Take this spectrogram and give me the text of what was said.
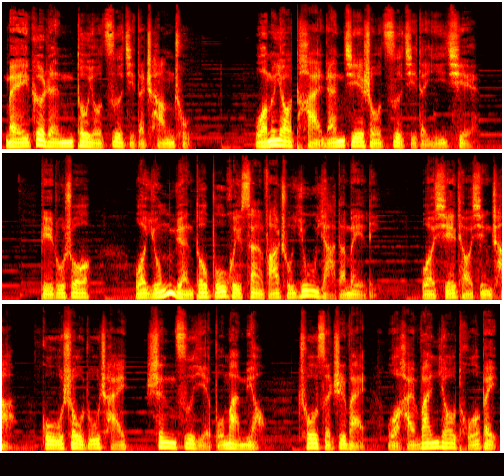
每个人都有自己的长处，我们要坦然接受自己的一切。比如说。我永远都不会散发出优雅的魅力，我协调性差，骨瘦如柴，身姿也不曼妙。除此之外，我还弯腰驼背，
